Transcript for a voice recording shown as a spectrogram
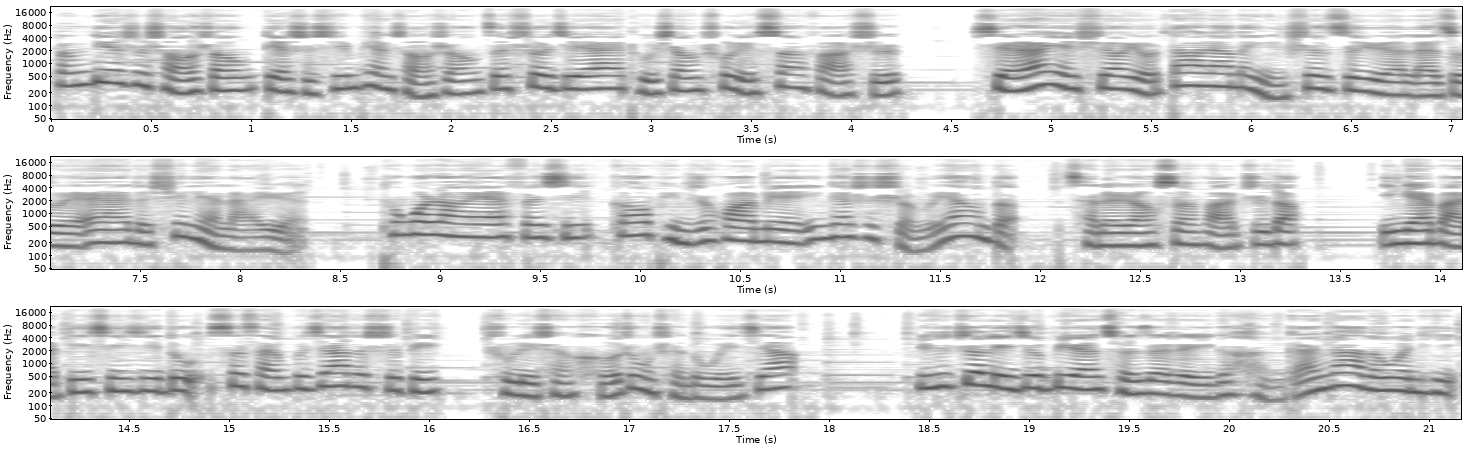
当电视厂商、电视芯片厂商在设计 AI 图像处理算法时，显然也需要有大量的影视资源来作为 AI 的训练来源。通过让 AI 分析高品质画面应该是什么样的，才能让算法知道应该把低清晰度、色彩不佳的视频处理成何种程度为佳。于是这里就必然存在着一个很尴尬的问题：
